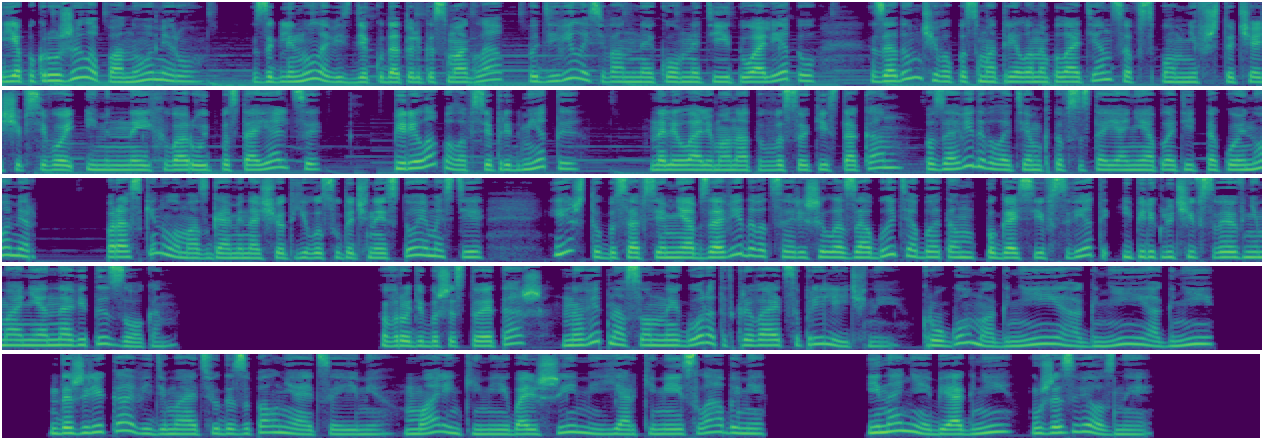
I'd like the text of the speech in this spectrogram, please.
Я покружила по номеру, заглянула везде, куда только смогла, подивилась ванной комнате и туалету, задумчиво посмотрела на полотенца, вспомнив, что чаще всего именно их воруют постояльцы, перелапала все предметы, налила лимонад в высокий стакан, позавидовала тем, кто в состоянии оплатить такой номер, пораскинула мозгами насчет его суточной стоимости и, чтобы совсем не обзавидоваться, решила забыть об этом, погасив свет и переключив свое внимание на вид из окон. Вроде бы шестой этаж, но вид на сонный город открывается приличный. Кругом огни, огни, огни. Даже река, видимо, отсюда заполняется ими, маленькими и большими, яркими и слабыми. И на небе огни, уже звездные.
